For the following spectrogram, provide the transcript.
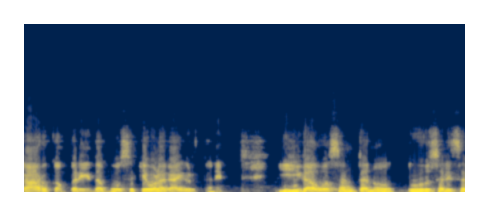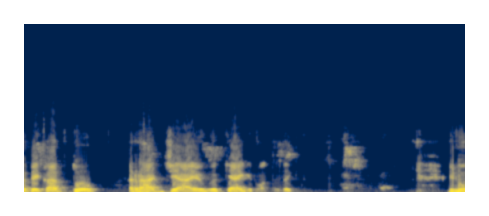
ಕಾರು ಕಂಪನಿಯಿಂದ ಮೋಸಕ್ಕೆ ಒಳಗಾಗಿರುತ್ತಾನೆ. ಈಗ ವಸಂತನು ದೂರು ಸಲ್ಲಿಸಬೇಕಾದ್ದು ರಾಜ್ಯ ಆಯೋಗಕ್ಕೆ ಆಗಿರುವಂತದ್ದಾಗಿದೆ ಇನ್ನು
